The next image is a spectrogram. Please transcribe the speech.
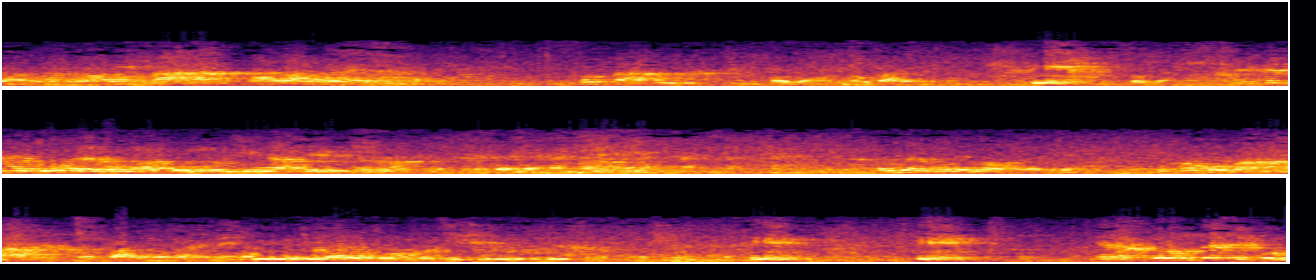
တော်ပါပါပါ ဟုတ်ပါဘူးဟုတ်ပါဟုတ်ပါဒီဟုတ်ပါတခါဘုရားတော်မှာဘုံကြီးများပြည့်တယ်နော်ဟုတ်တယ်ဘုရားတော်ဟုတ်ပါမလားဟုတ်ပါဟုတ်ပါဒီကျတော့ဘုံကြီးတယ်လို့ပြောတာဟင်ဟင်အဲ့တော့သုံးသက်ဘုံ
